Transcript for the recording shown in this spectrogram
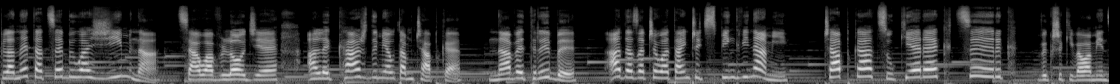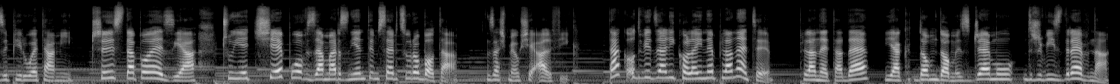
planeta C była zimna, cała w lodzie, ale każdy miał tam czapkę. Nawet ryby. Ada zaczęła tańczyć z pingwinami. Czapka, cukierek, cyrk! wykrzykiwała między piruetami. Czysta poezja. Czuję ciepło w zamarzniętym sercu robota. Zaśmiał się Alfik. Tak odwiedzali kolejne planety. Planeta D, jak dom domy z dżemu, drzwi z drewna,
